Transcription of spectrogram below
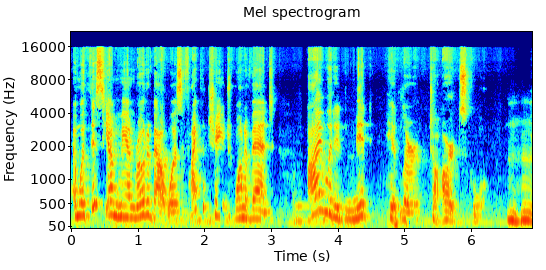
And what this young man wrote about was if I could change one event, I would admit Hitler to art school. Mm-hmm.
